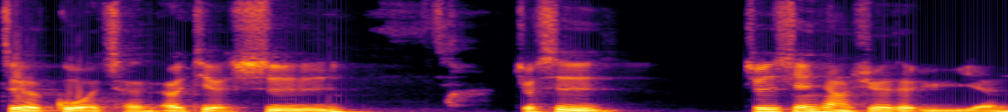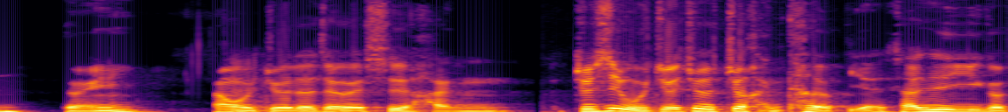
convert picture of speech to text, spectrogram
这个过程，而且是就是就是现象学的语言，对。那我觉得这个是很，就是我觉得就就很特别，它是一个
